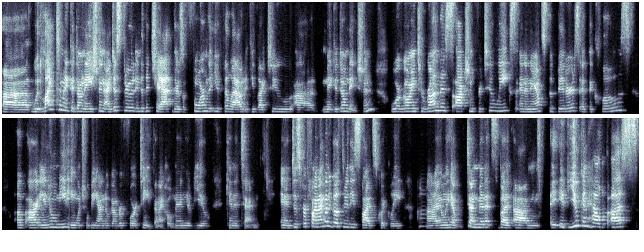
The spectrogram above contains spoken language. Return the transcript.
uh, would like to make a donation, I just threw it into the chat. There's a form that you fill out if you'd like to uh, make a donation. We're going to run this auction for two weeks and announce the bidders at the close of our annual meeting, which will be on November 14th. And I hope many of you can attend. And just for fun, I'm gonna go through these slides quickly. I only have 10 minutes, but um, if you can help us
